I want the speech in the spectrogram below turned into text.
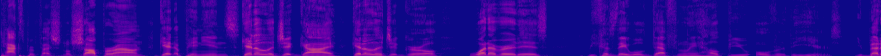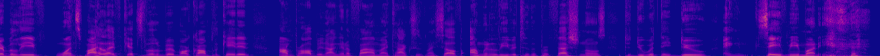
tax professional, shop around, get opinions, get a legit guy, get a legit girl, whatever it is because they will definitely help you over the years. You better believe once my life gets a little bit more complicated, I'm probably not to file my taxes myself. I'm to leave it to the professionals to do what they do and save me money.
